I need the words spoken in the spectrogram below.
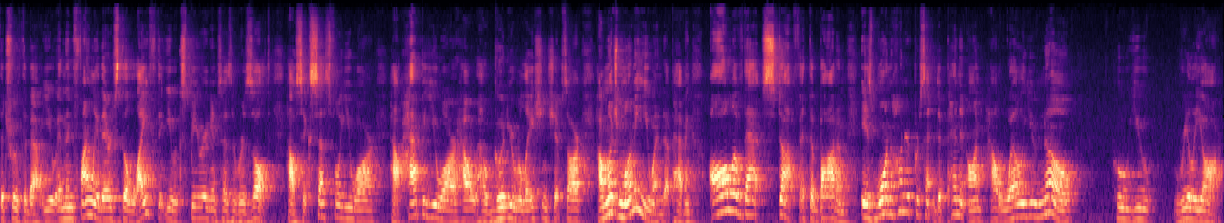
the truth about you, and then finally there's the life that you experience as a result. How successful you are, how happy you are, how, how good your relationships are, how much money you end up having. All of that stuff at the bottom is 100% dependent on how well you know who you really are.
